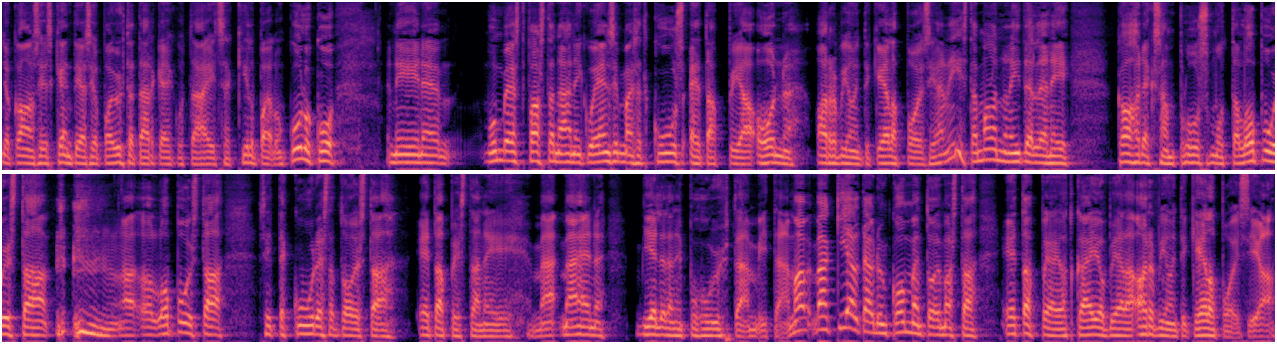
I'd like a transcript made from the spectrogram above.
joka on siis kenties jopa yhtä tärkeä kuin tämä itse kilpailun kulku, niin eh, mun mielestä vasta nämä niin kuin ensimmäiset kuusi etappia on arviointikelpoisia. Niistä mä annan itselleni kahdeksan plus, mutta lopuista, lopuista sitten 16 etapista, niin mä, mä en mielelläni puhu yhtään mitään. Mä, mä kieltäydyn kommentoimasta etappeja, jotka ei ole vielä arviointikelpoisia.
